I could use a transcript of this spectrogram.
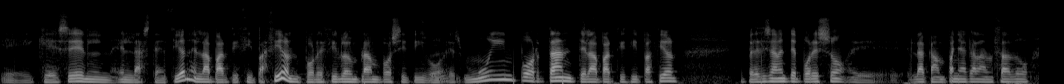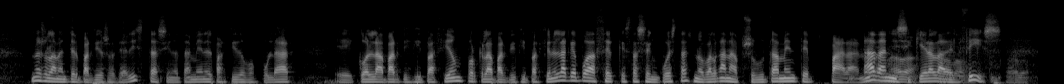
eh, que es en, en la abstención, en la participación, por decirlo en plan positivo. Sí. Es muy importante la participación. Precisamente por eso eh, la campaña que ha lanzado no solamente el Partido Socialista, sino también el Partido Popular, eh, con la participación, porque la participación es la que puede hacer que estas encuestas no valgan absolutamente para Para nada, ni siquiera la del CIS claro.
